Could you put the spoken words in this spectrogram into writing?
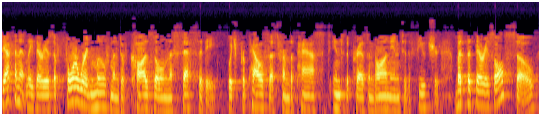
definitely there is a forward movement of causal necessity which propels us from the past into the present on into the future. But that there is also,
